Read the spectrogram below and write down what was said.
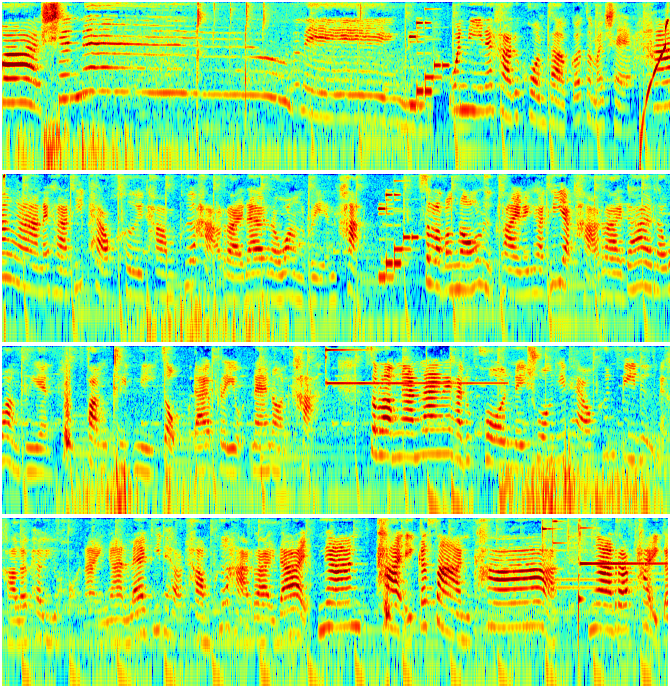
ว่าชแนลนั่นเอง วันนี้นะคะทุกคนแพรก็จะมาแชร์ 5 งานนะคะ ที่แพรเคยทำเพื่อหารายได้ระหว่างเรียนค่ะสำหรับน้องๆหรือใครนะคะ ที่อยากหารายได้ระหว่างเรียน ฟังคลิปนี้จบได้ประโยชน์แน่นอนค่ะ สำหรับงานแรกนะคะทุกคนในช่วงที่แพลวขึ้นปีหนึ่งนะคะ และแพลวอยู่หอในงานแรกที่แพลวทำเพื่อหารายได้ งานถ่ายเอกสารค่ะ งานรับถ่ายเอก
